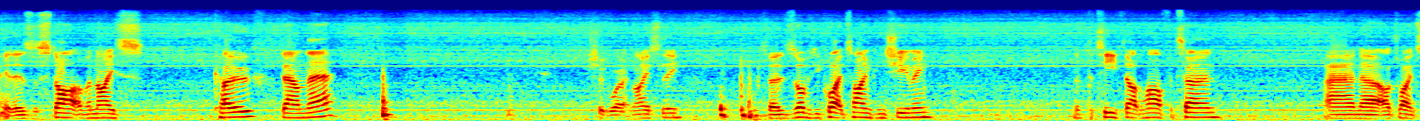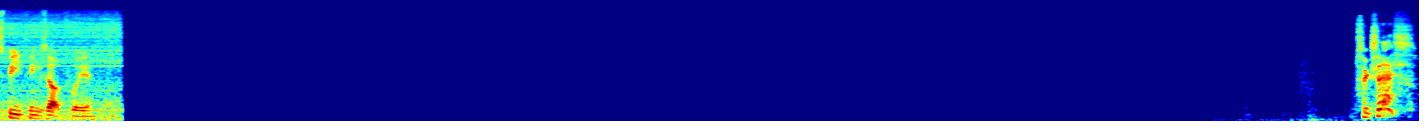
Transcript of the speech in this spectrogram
Okay, there's the start of a nice cove down there. Should work nicely. So this is obviously quite time consuming. Lift the teeth up half a turn and uh, I'll try and speed things up for you. Success!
